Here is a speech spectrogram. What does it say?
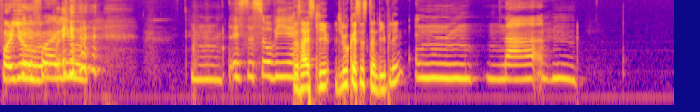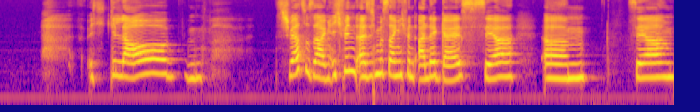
For you. for you. Mm, Ist es so wie... Das heißt, Li Lukas ist dein Liebling? Mm, Na, hm. Ich glaube, ist schwer zu sagen. Ich finde, also ich muss sagen, ich finde alle Guys sehr, ähm, sehr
